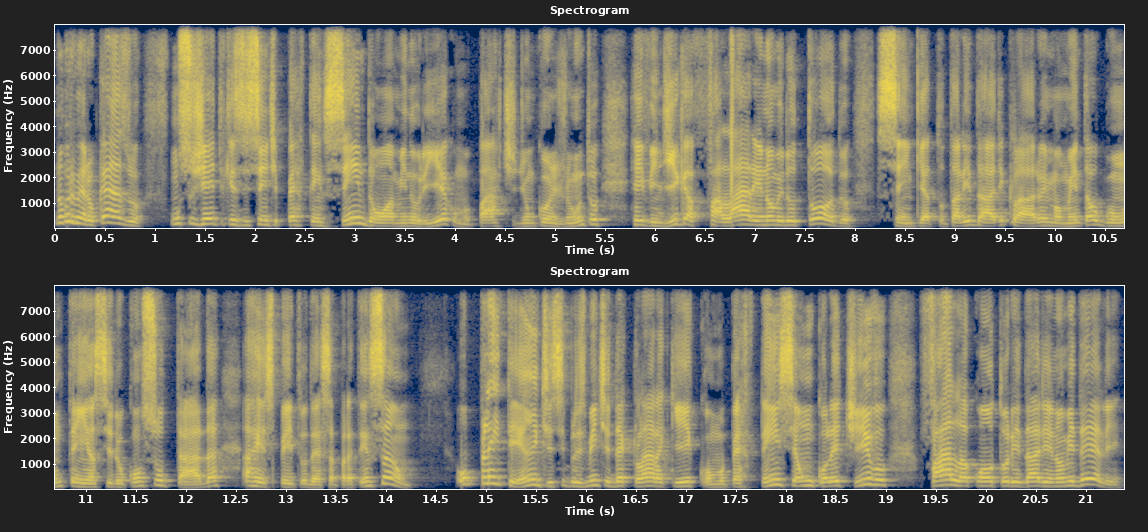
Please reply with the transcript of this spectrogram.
No primeiro caso, um sujeito que se sente pertencendo a uma minoria, como parte de um conjunto, reivindica falar em nome do todo, sem que a totalidade, claro, em momento algum tenha sido consultada a respeito dessa pretensão. O pleiteante simplesmente declara que, como pertence a um coletivo, fala com autoridade em nome dele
